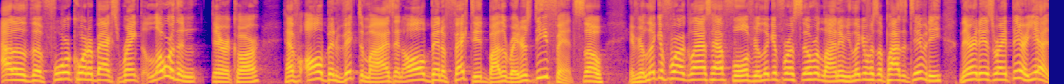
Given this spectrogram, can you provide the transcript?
out of the four quarterbacks ranked lower than Derek Carr have all been victimized and all been affected by the Raiders defense. So if you're looking for a glass half full, if you're looking for a silver lining, if you're looking for some positivity, there it is right there. Yeah,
